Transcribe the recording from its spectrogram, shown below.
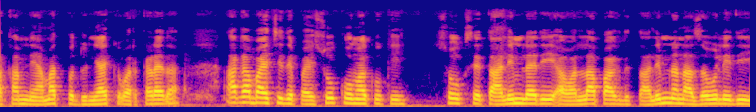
رقم نعمت په دنیا کې ورکړی ده هغه باید چې د پیسو کومک وکړي څوک چې تعلیم لري او الله پاک د تعلیم نه نازولي دي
